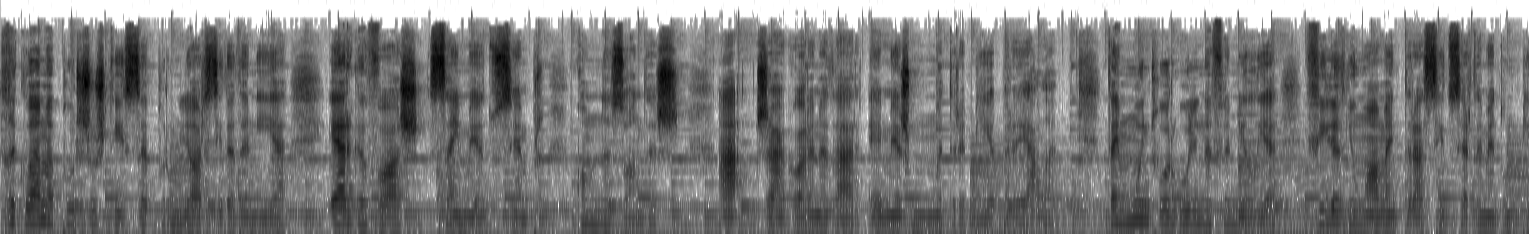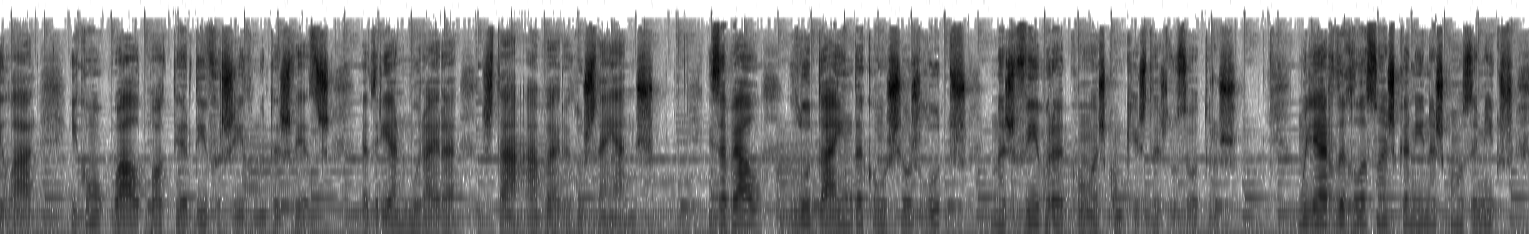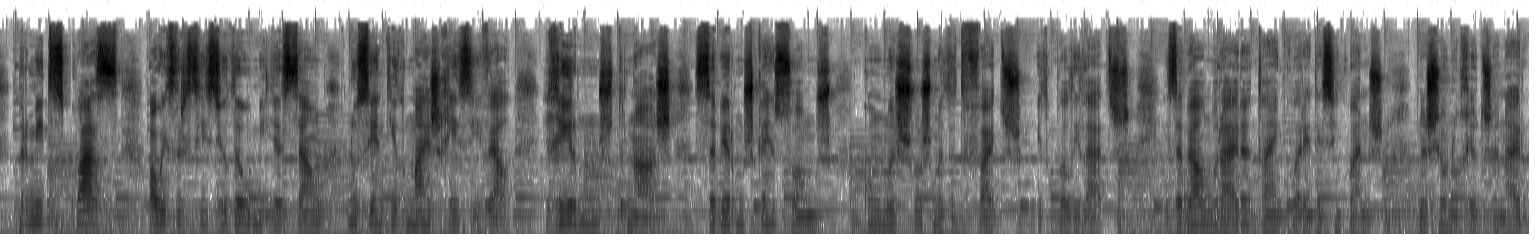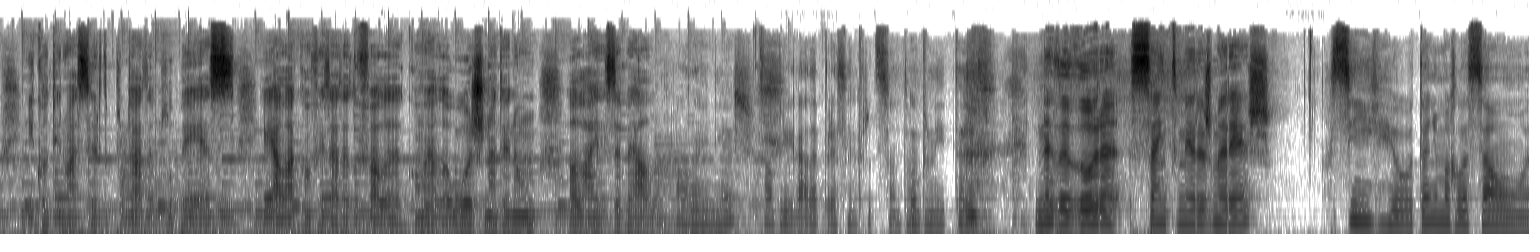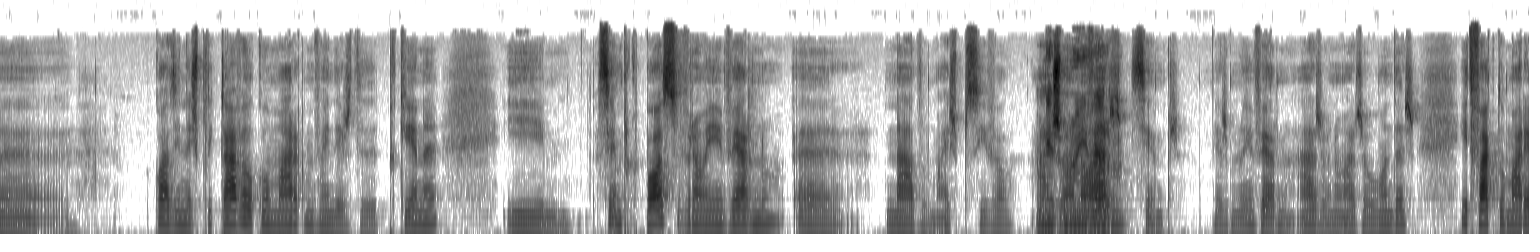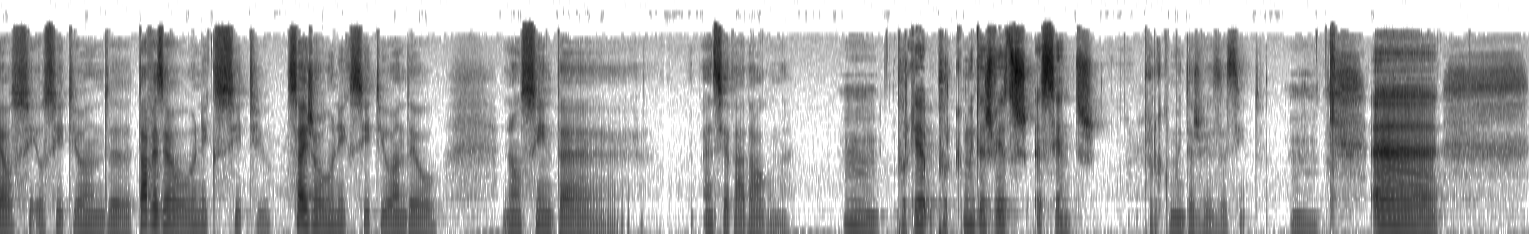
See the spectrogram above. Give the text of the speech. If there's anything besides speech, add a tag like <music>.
Reclama por justiça, por melhor cidadania, erga voz sem medo sempre, como nas ondas. Ah, já agora nadar é mesmo uma terapia para ela. Tem muito orgulho na família, filha de um homem que terá sido certamente um pilar e com o qual pode ter divergido muitas vezes. Adriano Moreira está à beira dos 100 anos. Isabel luta ainda com os seus lutos, mas vibra com as conquistas dos outros. Mulher de relações caninas com os amigos, permite-se quase ao exercício da humilhação no sentido mais risível, rirmos de nós, sabermos quem somos, com uma chusma de defeitos e de qualidades. Isabel Moreira tem 45 anos, nasceu no Rio de Janeiro e continua a ser deputada pelo PS. É ela a convidada do Fala com ela hoje na Antena 1. Olá, Isabel. Olá, Inês. Obrigada por essa introdução tão bonita. Nadadora sem temer as marés? Sim, eu tenho uma relação uh, quase inexplicável com o mar, que me vem desde pequena e sempre que posso, verão e inverno, uh, nado o mais possível. Mesmo no inverno? Haja, sempre. Mesmo no inverno, haja ou não haja ondas. E de facto, o mar é o, o sítio onde. Talvez é o único sítio, seja o único sítio onde eu não sinta ansiedade alguma. Hum, porque, porque muitas vezes assentes. Porque muitas vezes assinto. Hum. Uh,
